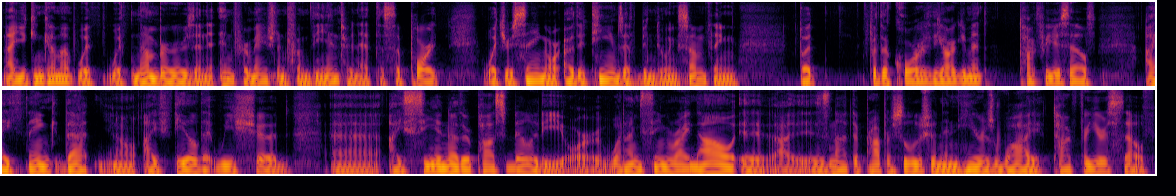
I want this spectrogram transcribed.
Now you can come up with with numbers and information from the internet to support what you're saying or other teams have been doing something, but for the core of the argument, talk for yourself. I think that, you know, I feel that we should. Uh, I see another possibility, or what I'm seeing right now is, uh, is not the proper solution, and here's why. Talk for yourself,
